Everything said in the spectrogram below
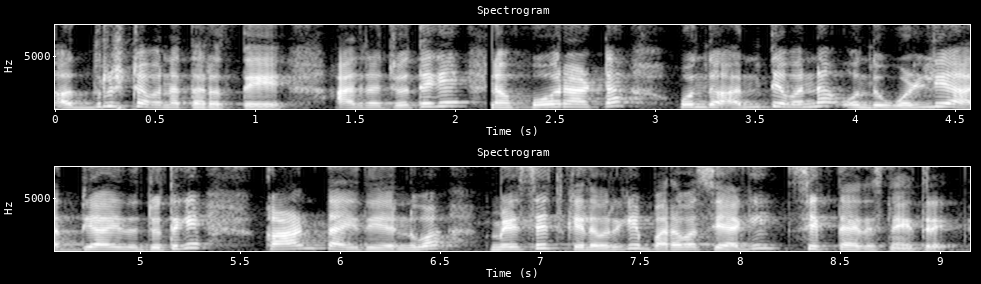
ಅದೃಷ್ಟವನ್ನು ತರುತ್ತೆ. ಅದರ ಜೊತೆಗೆ ನಾವು ಹೋರಾಟ ಒಂದು ಅಂತ್ಯವನ್ನ ಒಂದು ಒಳ್ಳೆಯ ಅಧ್ಯಾಯದ ಜೊತೆಗೆ ಕಾಣ್ತಾ ಇದೆ ಎನ್ನುವ ಮೆಸೇಜ್ ಕೆಲವರಿಗೆ ಭರವಸೆಯಾಗಿ ಸಿಗ್ತಾ ಇದೆ ಸ್ನೇಹಿತರೆ.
